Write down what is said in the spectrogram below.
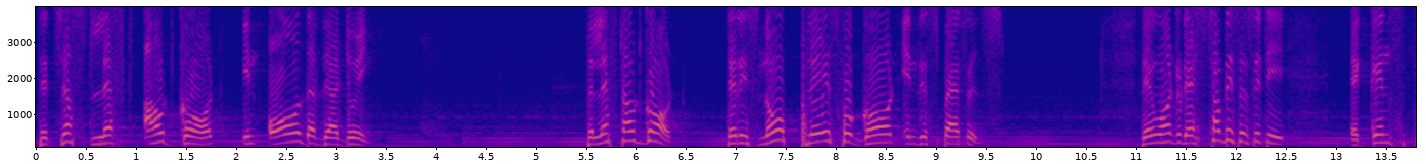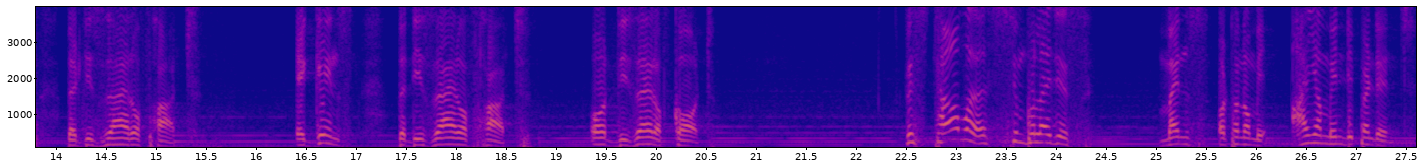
They just left out God in all that they are doing. They left out God. There is no place for God in this passage. They wanted to establish a city against the desire of heart, against the desire of heart or desire of God. This tower symbolizes man's autonomy. I am independent.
